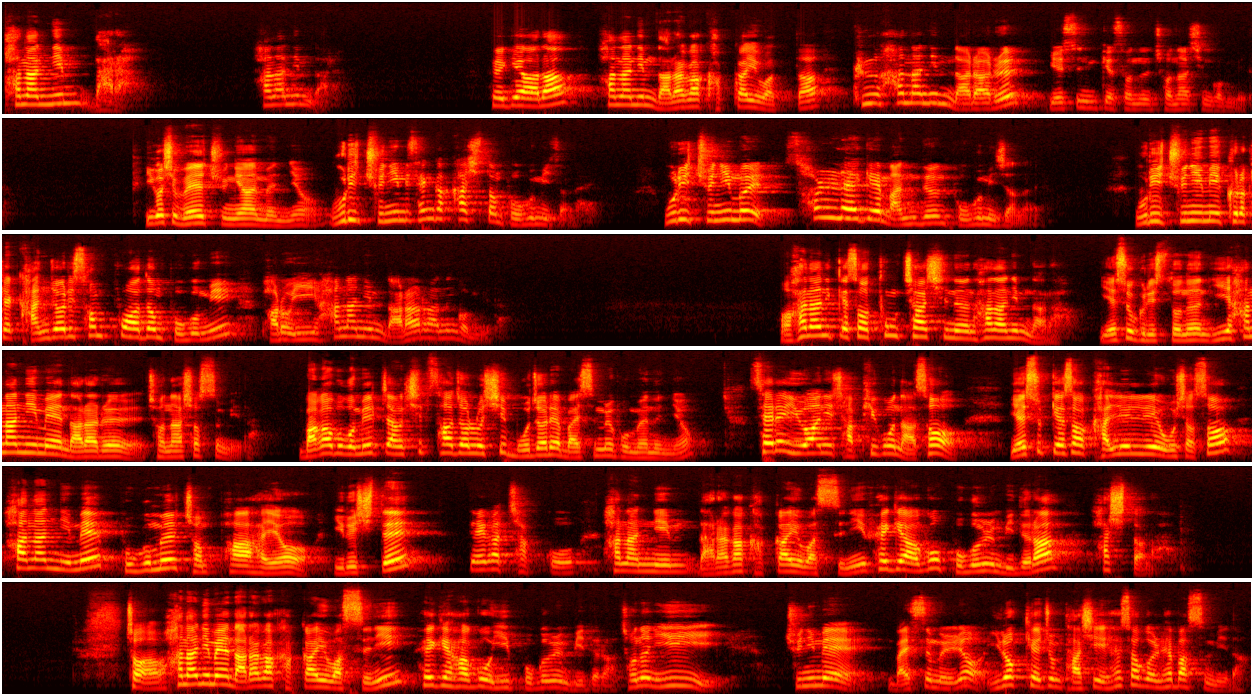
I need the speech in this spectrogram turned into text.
하나님 나라. 하나님 나라. 회개하라. 하나님 나라가 가까이 왔다. 그 하나님 나라를 예수님께서는 전하신 겁니다. 이것이 왜 중요하면요. 우리 주님이 생각하시던 복음이잖아요. 우리 주님을 설레게 만든 복음이잖아요. 우리 주님이 그렇게 간절히 선포하던 복음이 바로 이 하나님 나라라는 겁니다. 어, 하나님께서 통치하시는 하나님 나라. 예수 그리스도는 이 하나님의 나라를 전하셨습니다. 마가복음 1장 14절로 15절의 말씀을 보면은요. 세례 요한이 잡히고 나서 예수께서 갈릴리에 오셔서 하나님의 복음을 전파하여 이르시되 때가 찼고 하나님 나라가 가까이 왔으니 회개하고 복음을 믿으라 하시더라. 저 하나님의 나라가 가까이 왔으니 회개하고 이 복음을 믿으라. 저는 이 주님의 말씀을요 이렇게 좀 다시 해석을 해봤습니다.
